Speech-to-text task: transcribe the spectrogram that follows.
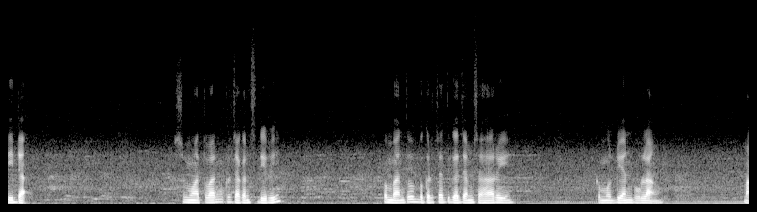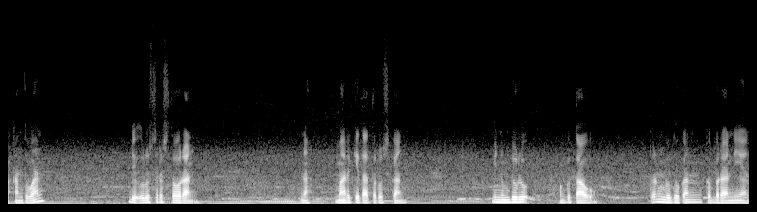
Tidak. Semua Tuhan kerjakan sendiri. Pembantu bekerja tiga jam sehari, kemudian pulang. Makan Tuhan, diurus restoran. Nah, mari kita teruskan. Minum dulu, aku tahu. Tuhan membutuhkan keberanian.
